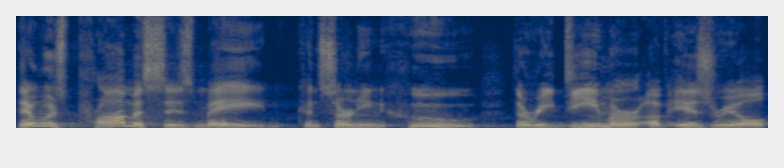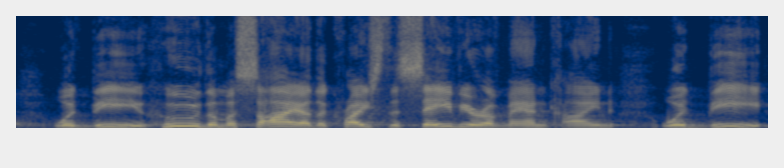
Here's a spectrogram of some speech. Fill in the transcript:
there was promises made concerning who the Redeemer of Israel would be, who the Messiah, the Christ, the Savior of mankind would be.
